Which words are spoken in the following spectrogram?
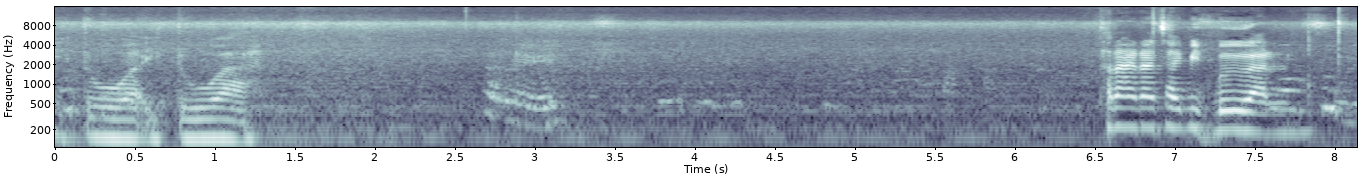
อีกตัวอีกตัวทะเลทนายนาชัยบิดเบือนสุย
